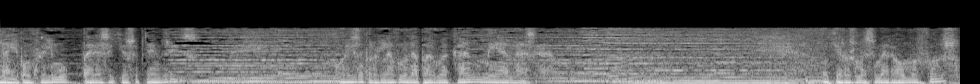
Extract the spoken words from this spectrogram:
Να λοιπόν φίλοι μου, πέρασε και ο Σεπτέμβρης χωρίς να προλάβουμε να πάρουμε καν μία ανάσα. Ο καιρός μας σήμερα όμορφος,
